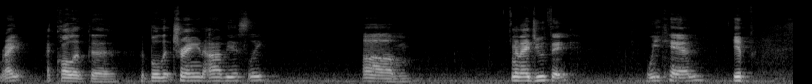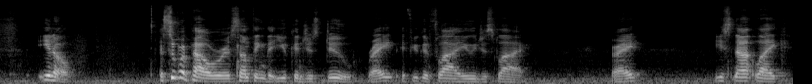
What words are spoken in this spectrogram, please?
right? I call it the, the bullet train, obviously. Um, and I do think we can, if, you know, a superpower is something that you can just do, right? If you can fly, you just fly, right? It's not like,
